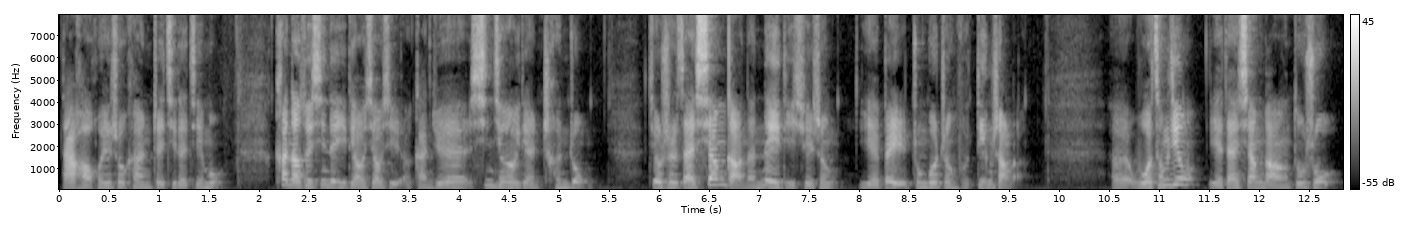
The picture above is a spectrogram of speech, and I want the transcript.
大家好，欢迎收看这期的节目。看到最新的一条消息，感觉心情有一点沉重，就是在香港的内地学生也被中国政府盯上了。呃，我曾经也在香港读书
